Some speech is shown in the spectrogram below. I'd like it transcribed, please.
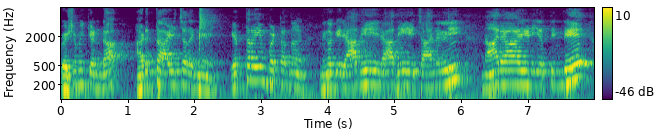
വിഷമിക്കേണ്ട. അടുത്ത ആഴ്ച തന്നെ എത്രയും പെട്ടെന്ന് നിങ്ങൾക്ക് രാധേ രാധേ ചാനലിൽ നാരായണീയത്തിന്റെ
